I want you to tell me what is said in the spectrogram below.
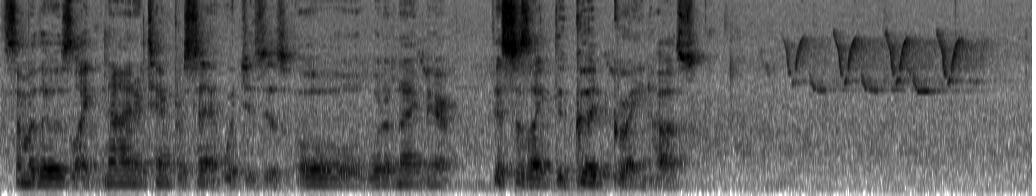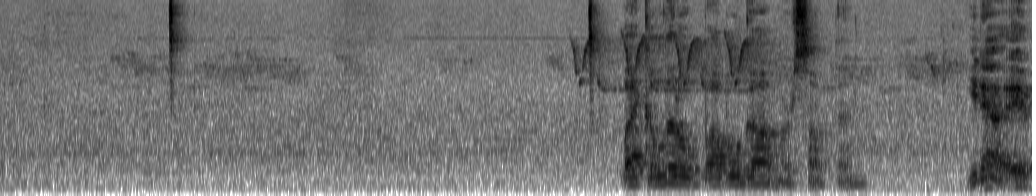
Some of those like nine or ten percent, which is just oh, what a nightmare. This is like the good grain husk. Like a little bubble gum or something. You know, if,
